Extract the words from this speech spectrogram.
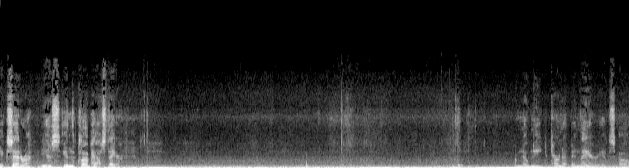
etc. is in the clubhouse there. No need to turn up in there. It's uh,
